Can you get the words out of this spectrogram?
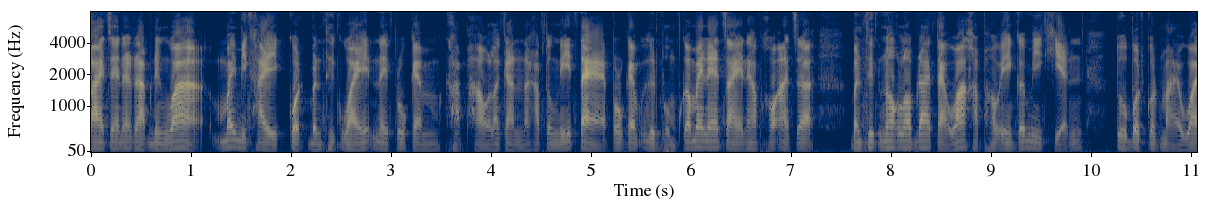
บายใจในระดับหนึ่งว่าไม่มีใครกดบันทึกไว้ในโปรแกรม Clubhouse แล้วกันนะครับ ตรงนี้แต่โปรแกรมอื่นผมก็ไม่แน่ใจนะครับ เขาอาจจะบันทึกนอกรอบได้ แต่ว่า Clubhouse เองก็มีเขียนตัวบทกฎหมายไว้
